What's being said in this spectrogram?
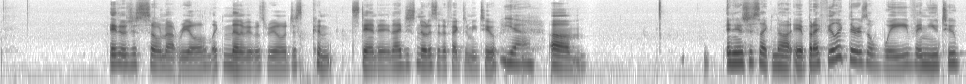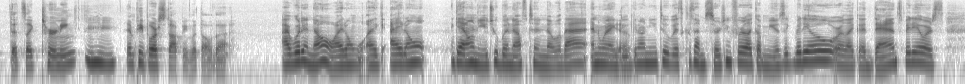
it was just so not real. Like none of it was real. I just couldn't stand it, and I just noticed it affected me too. Yeah. Um, and it was just like not it. But I feel like there's a wave in YouTube that's like turning, Mm-hmm. and people are stopping with all that. I wouldn't know. I don't like. I don't get on YouTube enough to know that. And when I Yeah. do get on YouTube, it's because I'm searching for like a music video or like a dance video or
